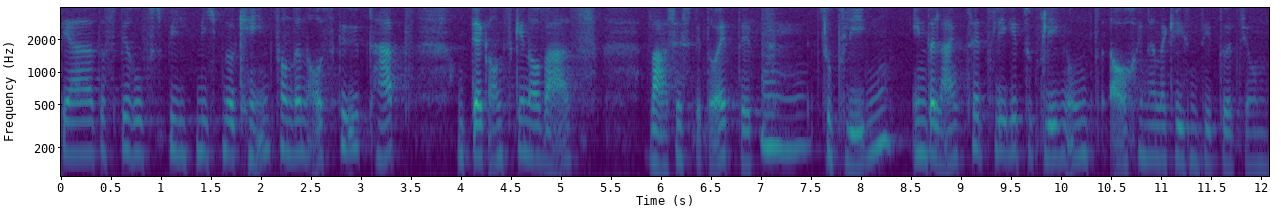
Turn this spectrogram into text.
der das Berufsbild nicht nur kennt, sondern ausgeübt hat und der ganz genau weiß, was es bedeutet, mhm. zu pflegen, in der Langzeitpflege zu pflegen und auch in einer Krisensituation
